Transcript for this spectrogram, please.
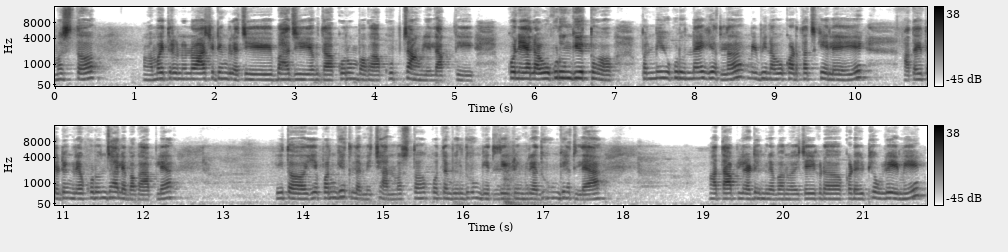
मस्त. मैत्रिणीनं अशी डिंगऱ्याची भाजी एकदा करून बघा खूप चांगली लागते. कोणी याला उकडून घेतं पण मी उकडून नाही घेतलं मी बिना उकडताच केलं आहे आता इथं डिंगऱ्या खुडून झाल्या बघा आपल्या. इथं हे पण घेतलं मी छान मस्त. कोथिंबीर धुवून घेतली डिंगऱ्या धुवून घेतल्या. आता आपल्याला डिंगऱ्या बनवायच्या. इकडं कढई ठेवली आहे मी.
